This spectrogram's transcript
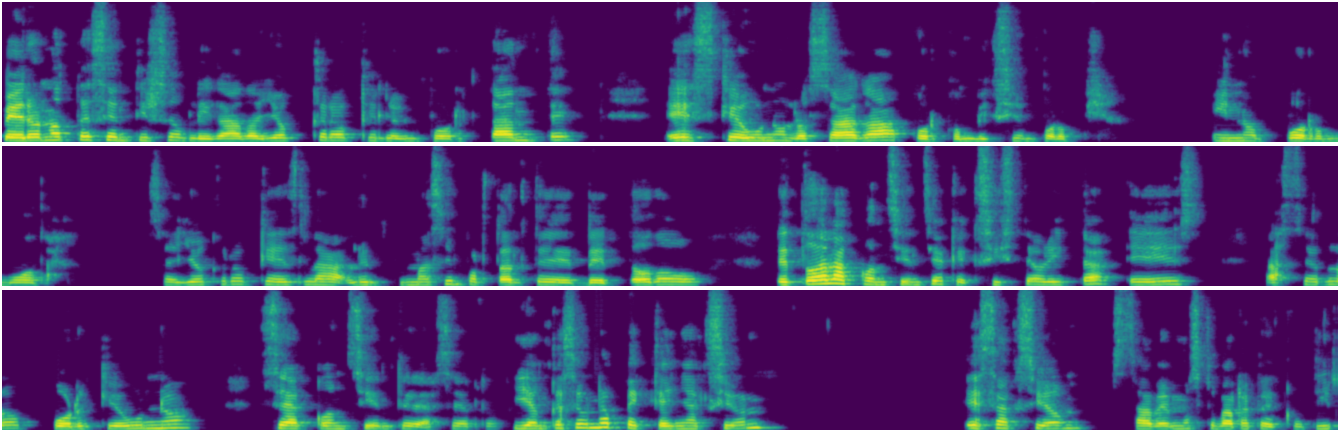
pero no te sentirse obligado. Yo creo que lo importante es que uno los haga por convicción propia y no por moda. O sea, yo creo que es la, lo más importante de todo, de toda la conciencia que existe ahorita es hacerlo porque uno sea consciente de hacerlo. Y aunque sea una pequeña acción, esa acción sabemos que va a repercutir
